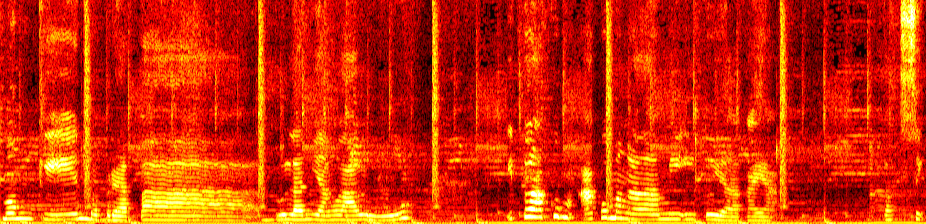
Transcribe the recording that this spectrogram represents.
mungkin beberapa bulan yang lalu itu aku aku mengalami itu ya kayak toxic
